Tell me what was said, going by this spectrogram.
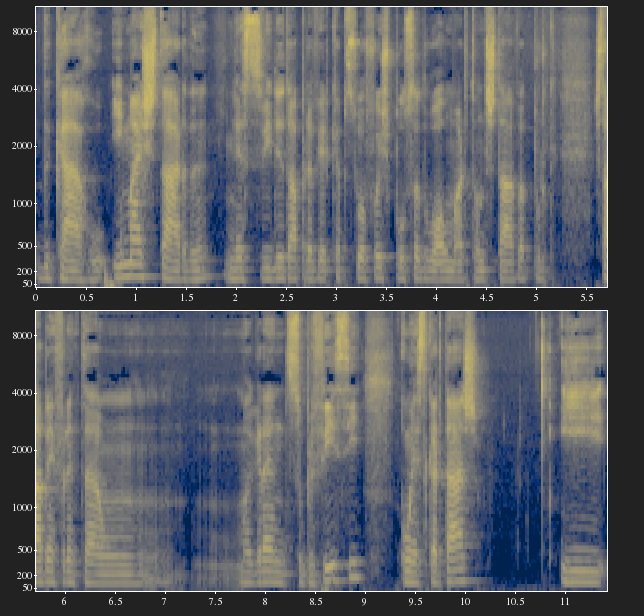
de carro. E mais tarde, nesse vídeo dá para ver que a pessoa foi expulsa do Walmart onde estava porque estava em frente a um, uma grande superfície com esse cartaz. E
